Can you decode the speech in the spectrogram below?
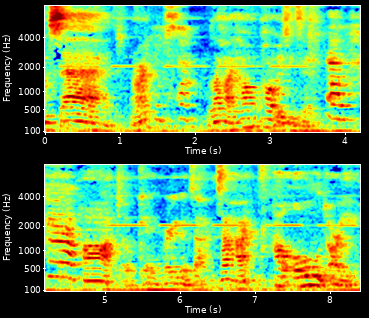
I'm sad. All right. I'm sad. Gia Khải, how, how is he today? Uh, I'm happy. Hot. Okay, very good. Zah- Gia Khải, how old are you?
